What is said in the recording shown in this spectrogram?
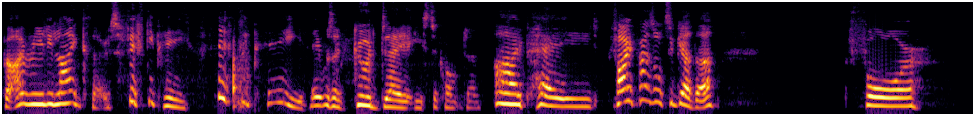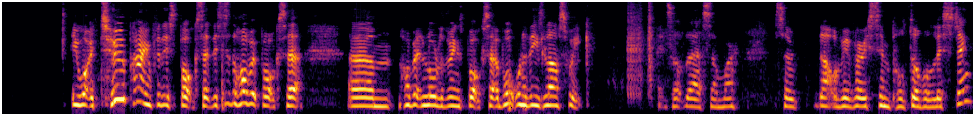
But I really like those. 50p. 50p. It was a good day at Easter Compton. I paid £5 altogether for he wanted two pound for this box set. This is the Hobbit box set, um, Hobbit and Lord of the Rings box set. I bought one of these last week. It's up there somewhere. So that will be a very simple double listing.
